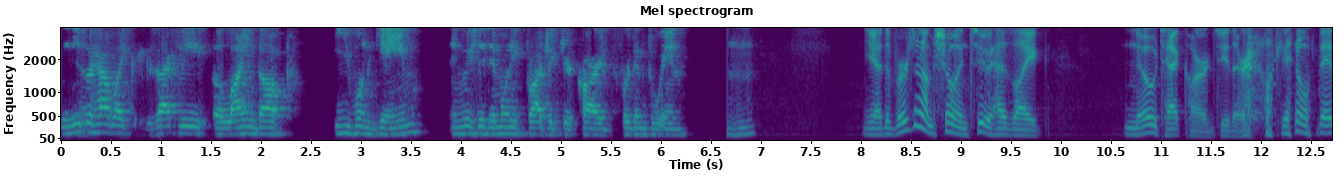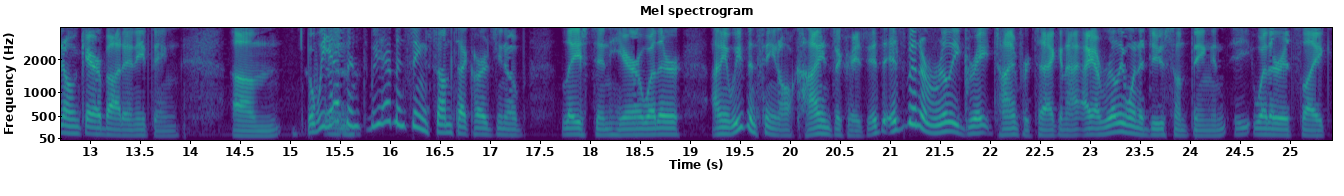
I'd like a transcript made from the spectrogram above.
they need to have like exactly a lined up even game in which the Demonic Project your card for them to win. hmm Yeah, the version I'm showing too has like no tech cards either. like they don't they don't care about anything. Um, but we have been we have been seeing some tech cards, you know, laced in here. Whether I mean, we've been seeing all kinds of crazy. It's it's been a really great time for tech, and I, I really want to do something. And whether it's like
